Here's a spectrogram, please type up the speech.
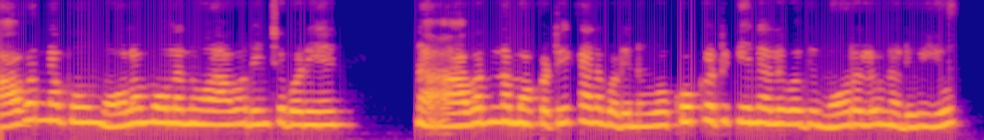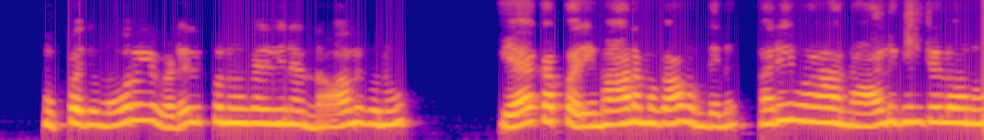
ఆవరణపు మూల మూలను ఆవరించబడి నా ఆవరణం ఒకటి కనబడిను. ఒక్కొక్కటికి నలుగుది మూరలు నడివియు ముప్పది మూరలు వెడల్పును కలిగిన నాలుగును ఏక పరిమాణముగా ఉండెను. మరియు ఆ నాలుగింటిలోనూ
